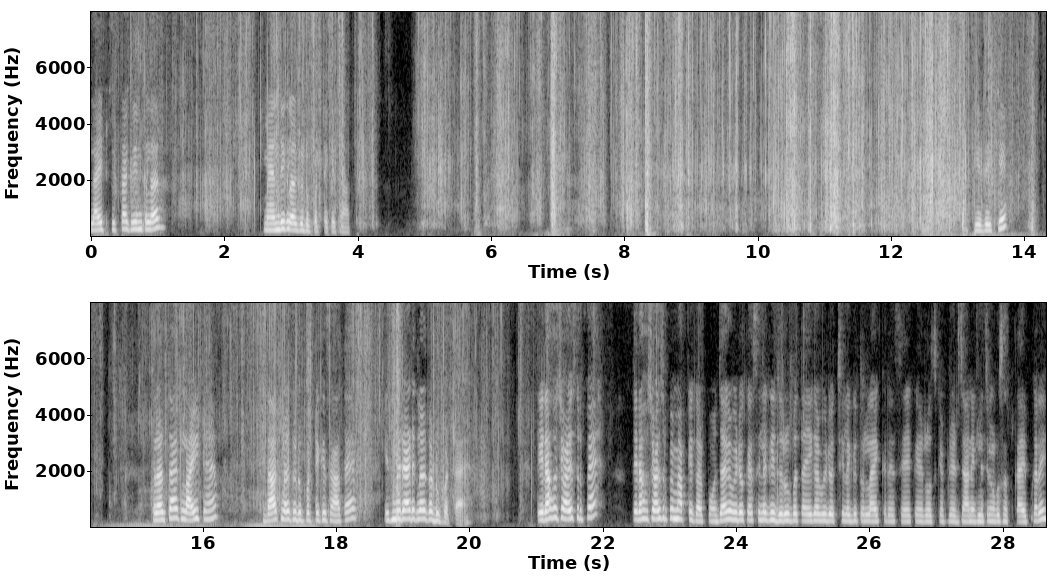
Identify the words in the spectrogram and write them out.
लाइट पिस्ता ग्रीन कलर, मेहंदी कलर के दुपट्टे के साथ। ये देखिए, कलर चार्ट लाइट है। डार्क कलर के दुपट्टे के साथ है। इसमें रेड कलर का दुपट्टा है। तेरह सौ चालीस रुपये तेरह सौ चालीस रुपये में आपके घर पहुँच जाएगा। वीडियो कैसी लगी ज़रूर बताइएगा। वीडियो अच्छी लगी तो लाइक करें शेयर करें, रोज़ के अपडेट जाने के लिए चैनल को सब्सक्राइब करें।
